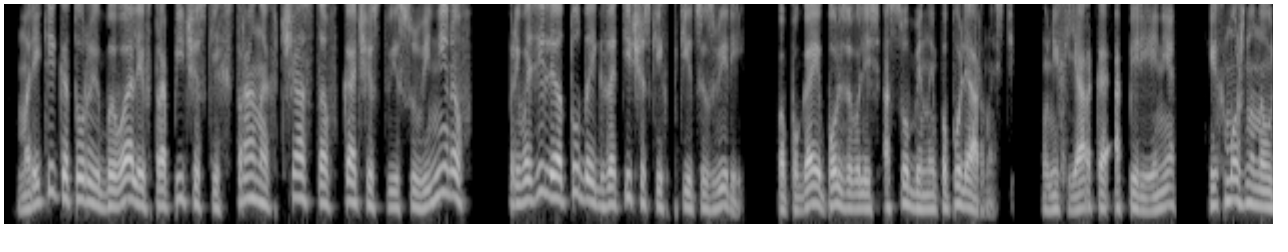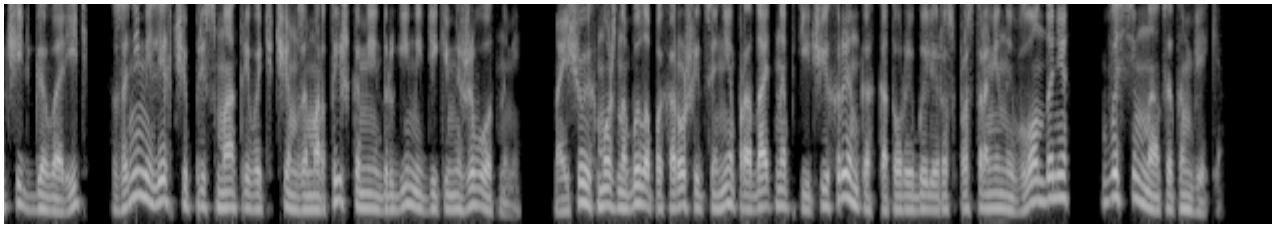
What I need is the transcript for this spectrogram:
Моряки, которые бывали в тропических странах, часто в качестве сувениров привозили оттуда экзотических птиц и зверей. Попугаи пользовались особенной популярностью. У них яркое оперение, их можно научить говорить, за ними легче присматривать, чем за мартышками и другими дикими животными. А еще их можно было по хорошей цене продать на птичьих рынках, которые были распространены в Лондоне в XVIII веке.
